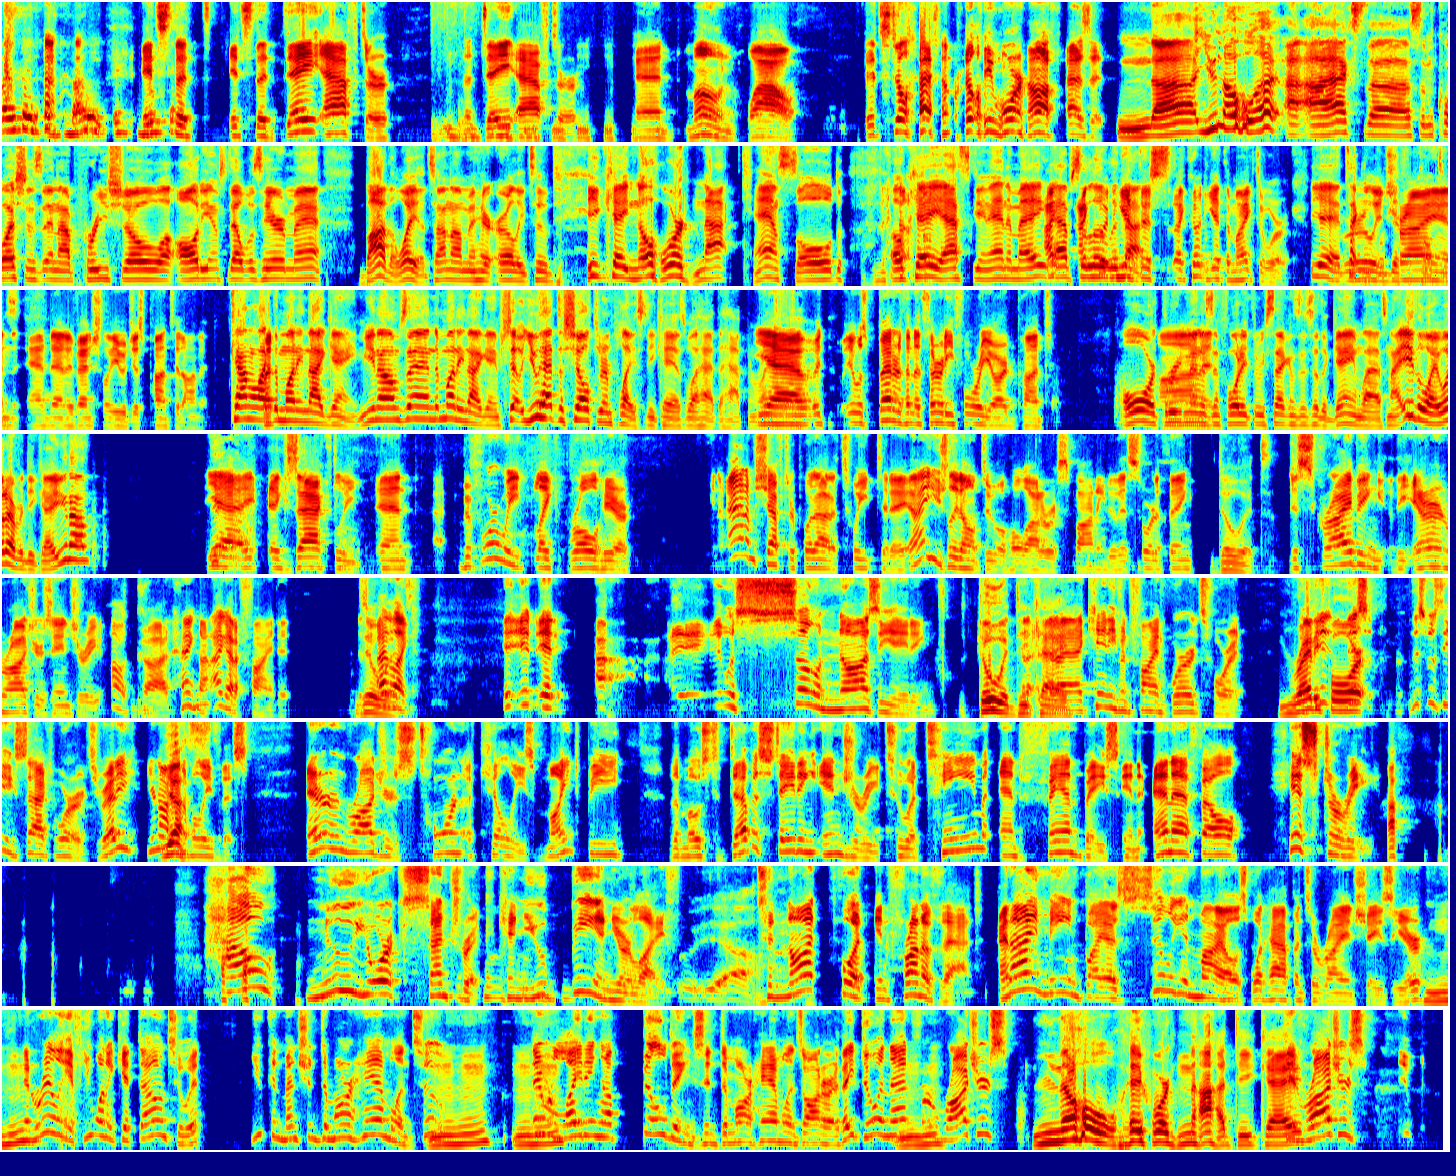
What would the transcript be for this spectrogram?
it's the it's the day after, the day after, and Moan, wow, it still hasn't really worn off, has it? Nah, you know what? I, I asked uh, some questions in our pre-show uh, audience that was here, man. By the way, a ton of them in here early too. DK, no, we're not canceled. No. Okay, asking anime, I, absolutely I couldn't not. Get this, I couldn't get the mic to work. Yeah, really try and and then eventually you would just punt it on it. Kind of like but, the Monday night game. You know what I'm saying? The Monday night game. So you had to shelter in place, DK, is what had to happen. Right yeah, it, it, was better than a 34 yard punt. Or three minutes it. and 43 seconds into the game last night. Either way, whatever, DK, you know? Yeah, yeah. exactly. And before we like roll here, you know, Adam Schefter put out a tweet today, and I usually don't do a whole lot of responding to this sort of thing. Do it. Describing the Aaron Rodgers injury. Oh God, hang on, I gotta find it. Do I it. like it. It it, uh, it was so nauseating. Do it, DK. I, I, can't even find words for it. I'm ready this, for this, this was the exact words. You ready? You're not yes. gonna believe this. Aaron Rodgers' torn Achilles might be the most devastating injury to a team and fan base in NFL history. How New York centric can you be in your life yeah. to not put in front of that? And I mean by a zillion miles what happened to Ryan Shazier. Mm-hmm. And really, if you want to get down to it, you can mention Damar Hamlin too. Mm-hmm, mm-hmm. They were lighting up buildings in Damar Hamlin's honor. Are they doing that mm-hmm. for Rodgers? No, they were not. DK. Did Rodgers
